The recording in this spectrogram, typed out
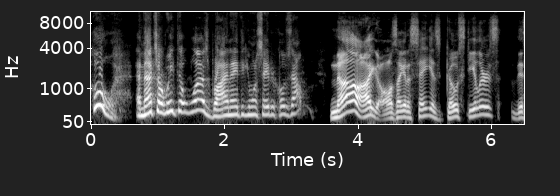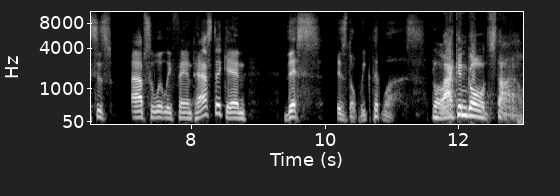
Whew. And that's our week that was. Bryan, anything you want to say to close out? No, I all I got to say is go Steelers. This is absolutely fantastic, and this is the week that was. Black and gold style.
